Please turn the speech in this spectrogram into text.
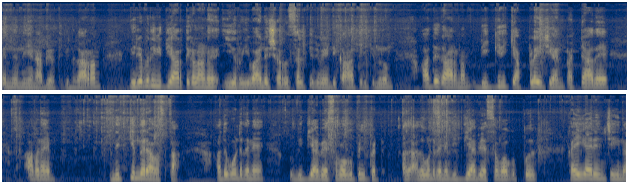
എന്ന് ഞാൻ അഭ്യർത്ഥിക്കുന്നു. കാരണം നിരവധി വിദ്യാർത്ഥികളാണ് ഈ റീവാലുഷൻ റിസൾട്ടിന് വേണ്ടി കാത്തിരിക്കുന്നതും അത് കാരണം ഡിഗ്രിക്ക് അപ്ലൈ ചെയ്യാൻ പറ്റാതെ അവിടെ നിൽക്കുന്നൊരവസ്ഥ. അതുകൊണ്ട് തന്നെ വിദ്യാഭ്യാസ വകുപ്പിൽപ്പെട്ട അതുകൊണ്ട് തന്നെ വിദ്യാഭ്യാസ വകുപ്പ് കൈകാര്യം ചെയ്യുന്ന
